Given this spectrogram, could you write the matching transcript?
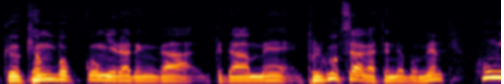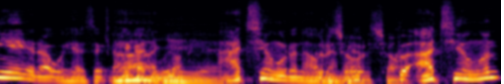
그 경복궁이라든가 그 다음에 불국사 같은 데 보면 홍해라고 해서 아, 해가지고요. 예, 예. 아치형으로 나오잖아요. 그렇죠, 그렇죠. 그 아치형은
